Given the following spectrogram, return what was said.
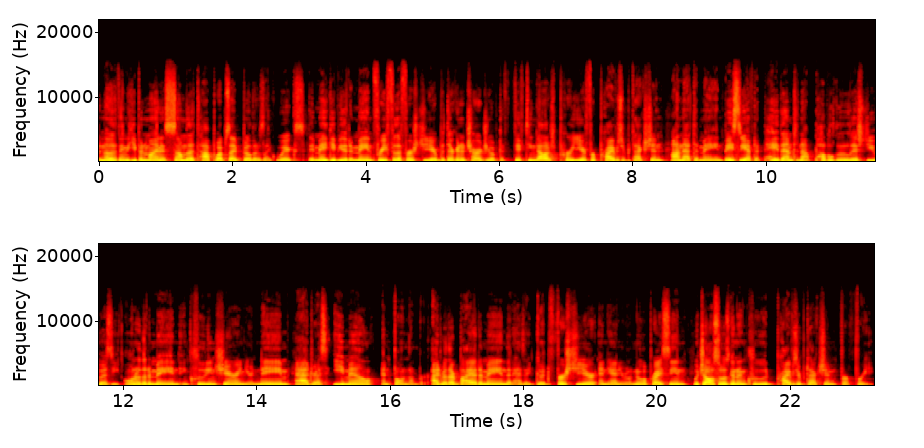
Another thing to keep in mind is some of the top website builders like Wix, they may give you the domain free for the first year, but they're gonna charge you up to $15 per year for privacy protection on that domain. Basically, you have to pay them to not publicly list you as the owner of the domain, including sharing your name, address, email, and phone number. I'd rather buy a domain that has a good first year and annual renewal pricing, which also is gonna include privacy protection for free.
